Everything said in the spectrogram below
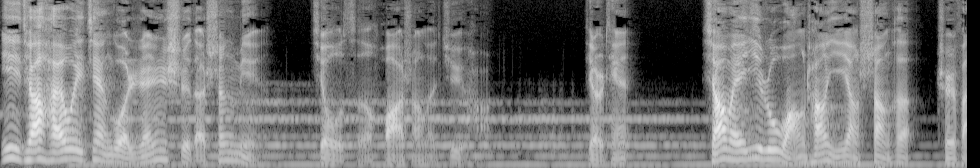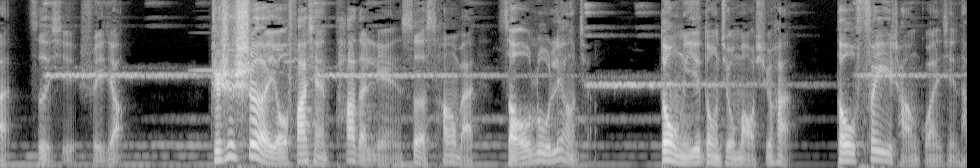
一条还未见过人世的生命就此画上了句号。第二天，小美一如往常一样上课、吃饭、自习、睡觉，只是舍友发现她的脸色苍白，走路踉跄，动一动就冒虚汗，都非常关心她。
